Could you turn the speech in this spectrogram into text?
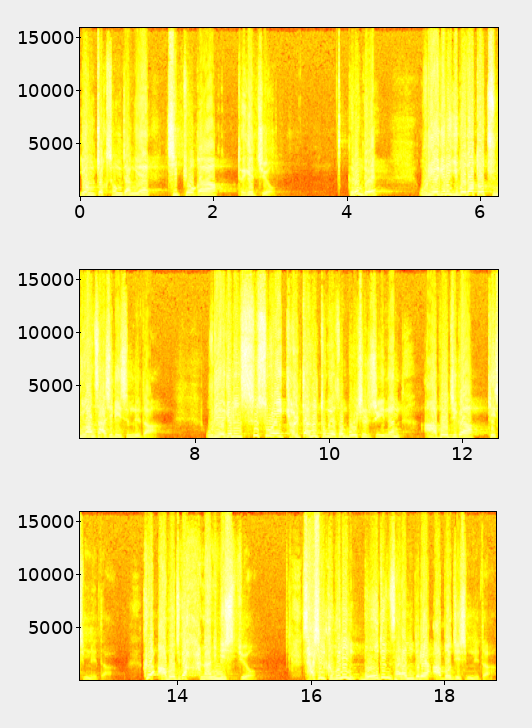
영적 성장의 지표가 되겠지요. 그런데 우리에게는 이보다 더 중요한 사실이 있습니다. 우리에게는 스스로의 결단을 통해서 모실 수 있는 아버지가 계십니다. 그 아버지가 하나님이시죠. 사실 그분은 모든 사람들의 아버지십니다.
